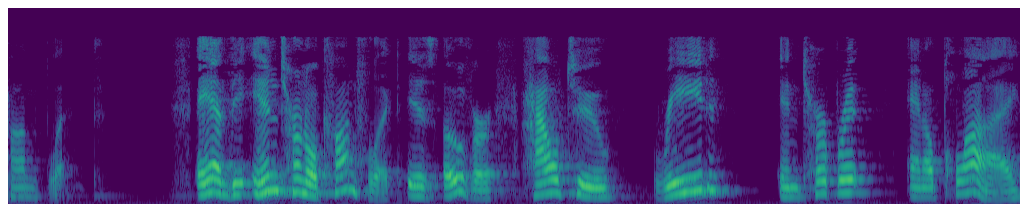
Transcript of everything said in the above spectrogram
conflict. And the internal conflict is over how to read, interpret, and apply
